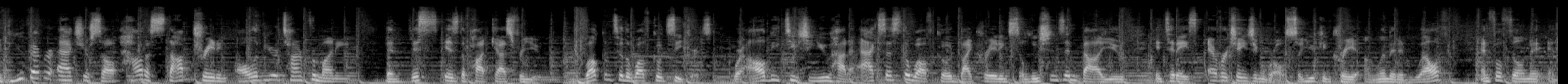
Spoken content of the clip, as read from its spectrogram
If you've ever asked yourself how to stop trading all of your time for money, then this is the podcast for you. Welcome to the Wealth Code Secrets, where I'll be teaching you how to access the wealth code by creating solutions and value in today's ever changing world so you can create unlimited wealth and fulfillment in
